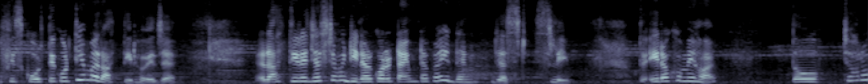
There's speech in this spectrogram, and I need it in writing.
অফিস করতে করতেই আমার রাত্রির হয়ে যায়। রাত্রিরে জাস্ট আমি ডিনার করার টাইমটা পাই দেন জাস্ট স্লিপ তো এরকমই হয়। তো চলো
